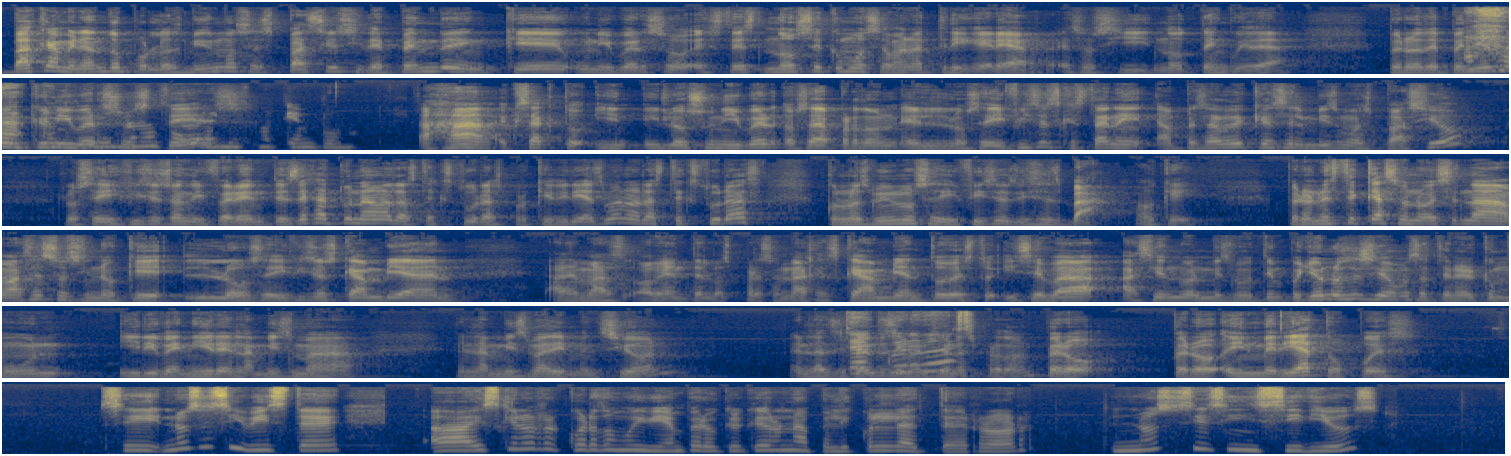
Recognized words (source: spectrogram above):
va caminando por los mismos espacios y depende en qué universo estés. No sé cómo se van a triggerear, eso sí, no tengo idea. Pero dependiendo en qué universo estés. Ajá, exacto. Y, y los universos, o sea, perdón, los edificios que están, a pesar de que es el mismo espacio, los edificios son diferentes. Deja tú nada más las texturas, porque dirías, bueno, las texturas con los mismos edificios dices, va, ok. Pero en este caso no es nada más eso, sino que los edificios cambian, además, obviamente, los personajes cambian, todo esto, y se va haciendo al mismo tiempo. Yo no sé si vamos a tener como un ir y venir en la misma, en la misma dimensión, en las diferentes dimensiones, perdón, pero, pero inmediato, pues. Sí, no sé si viste, ah, es que no recuerdo muy bien, pero creo que era una película de terror. No sé si es Insidious,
